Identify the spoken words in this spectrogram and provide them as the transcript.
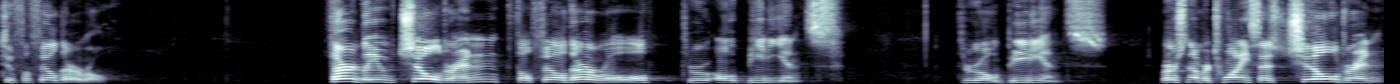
to fulfill their role. Thirdly, children fulfill their role through obedience. Through obedience. Verse number 20 says, Children,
